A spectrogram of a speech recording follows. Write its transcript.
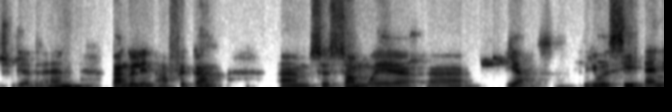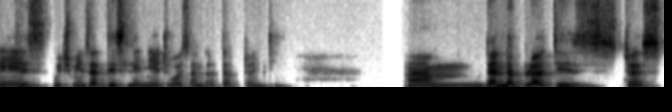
should be at the end, Pangolin Africa. Um, so somewhere, uh, yeah, you will see NAs, which means that this lineage was under top 20. Um, then the plot is just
